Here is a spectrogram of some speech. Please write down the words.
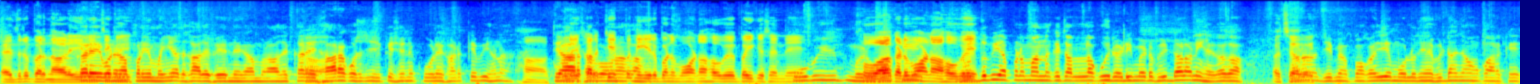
ਇਧਰ ਬਰਨਾਲੇ ਘਰੇ ਬਣੇ ਆਪਣੀਆਂ ਮਈਆਂ ਦਿਖਾ ਦੇ ਫੇਰ ਨਿਗਾਹ ਮਰਾ ਦੇ। ਘਰੇ ਸਾਰਾ ਕੁਝ ਜੇ ਕਿਸੇ ਨੇ ਕੋਲੇ ਖੜ ਕੇ ਵੀ ਹਨਾ ਹਾਂ ਤਿਆਰ ਕੋਲੇ ਖੜ ਕੇ ਕਰਵਾਉਣਾ ਪਨੀਰ ਬਣਵਾਉਣਾ ਹੋਵੇ ਬਾਈ ਕਿਸੇ ਨੇ ਉਹ ਵੀ। ਖੋਆ ਕਢਵਾਉਣਾ ਹੋਵੇ। ਦੁੱਧ ਵੀ ਆਪਣਾ ਮੰਨ ਕੇ ਚੱਲ ਲਾ ਕੋਈ ਰੈਡੀਮੇਡ ਫੀਡ ਵਾਲਾ ਨਹੀਂ ਹੈਗਾਗਾ। ਅੱਛਾ ਬਾਈ। ਜਿਵੇਂ ਆਪਾਂ ਕਹੀਏ ਮੁੱਲ ਦੀਆਂ ਫੀਡਾਂ ਜਾਂ ਉਹ ਕਰਕੇ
